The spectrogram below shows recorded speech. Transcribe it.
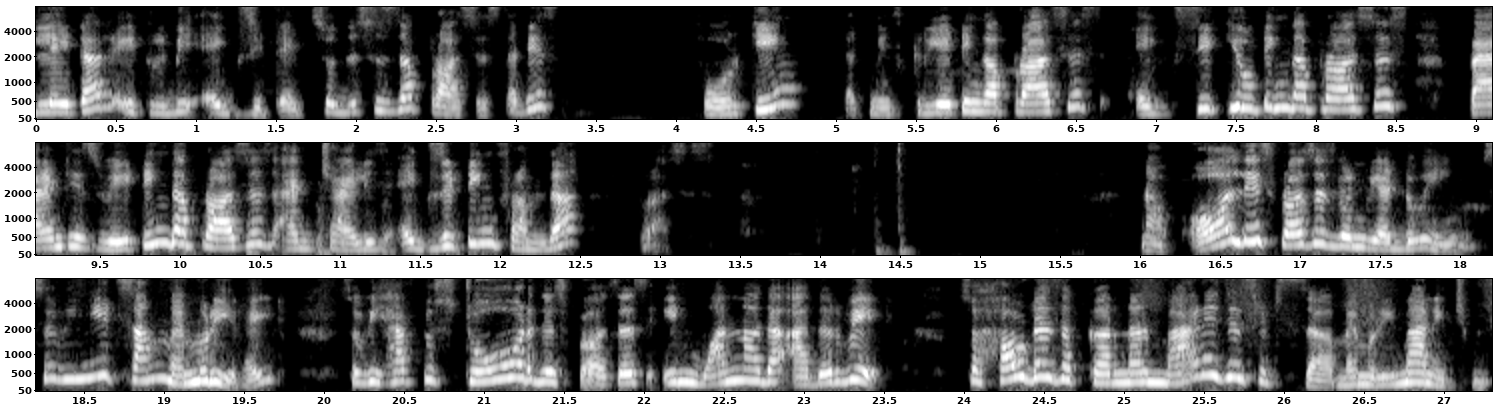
later it will be exited. So this is the process that is forking, that means creating a process, executing the process, parent is waiting the process and child is exiting from the process. Now, all this process when we are doing, so we need some memory, right? So we have to store this process in one or the other way. So how does the kernel manages its uh, memory management?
